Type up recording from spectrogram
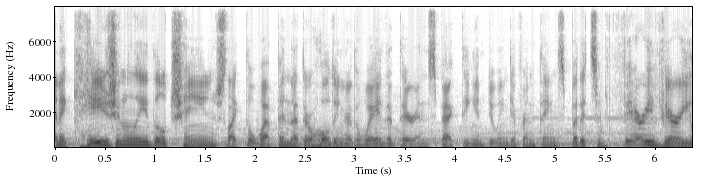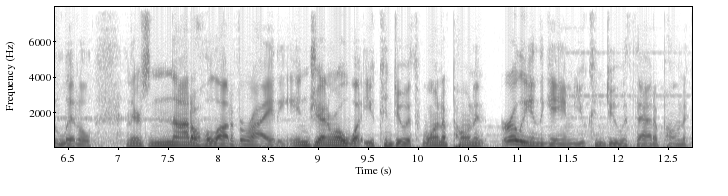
and occasionally they'll change like the weapon that they're holding or the way that they're inspecting and doing different things, but it's very, very little, and there's not a whole lot of variety. In general, what you can do with one opponent early in the game, you can do with that opponent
